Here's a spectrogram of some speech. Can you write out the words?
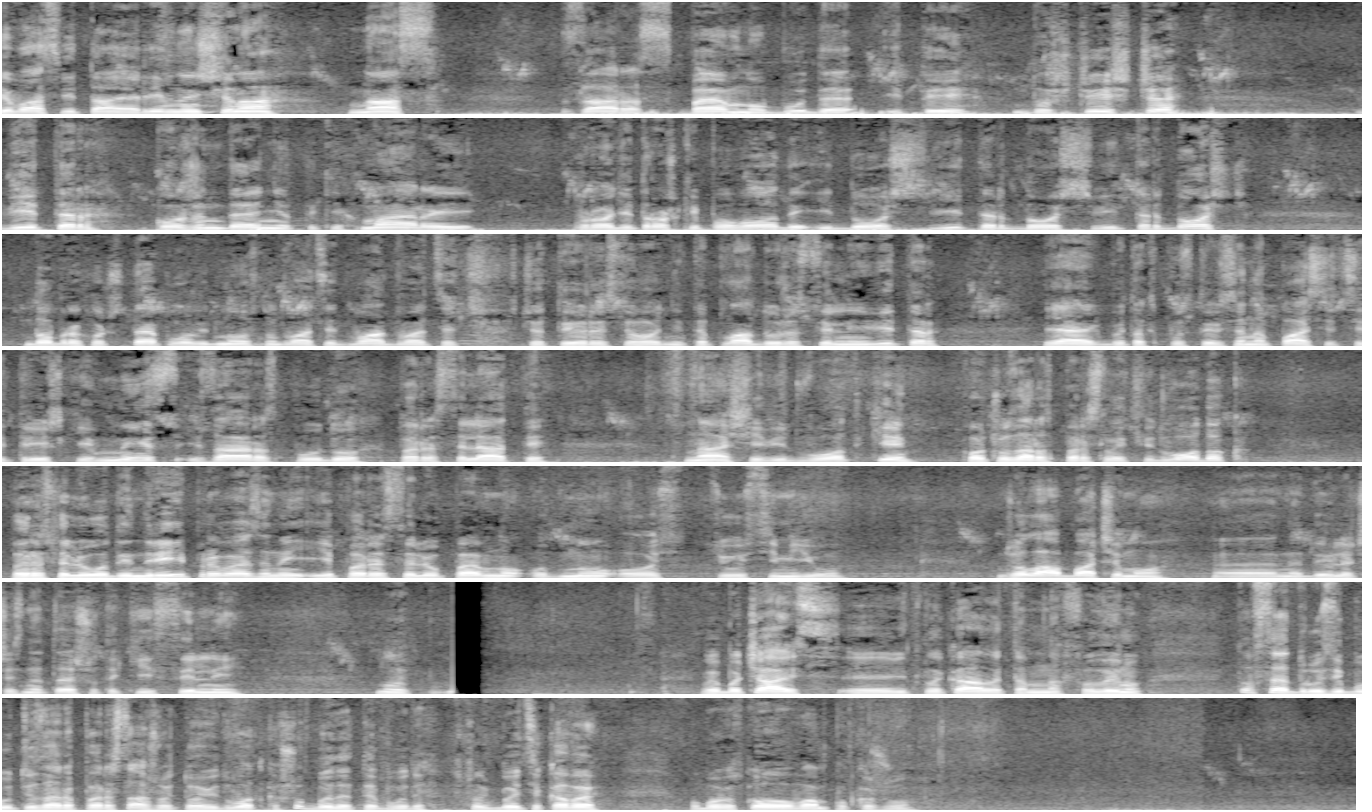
Друзі, вас вітає Рівненщина. Нас зараз, певно, буде йти дощище, вітер. Кожен день є такі хмари. Вроді трошки погоди і дощ. Вітер, дощ, вітер, дощ. Добре, хоч тепло відносно 22-24 сьогодні тепла, дуже сильний вітер. Я якби так спустився на пасіці трішки вниз і зараз буду переселяти наші відводки. Хочу зараз переселити відводок. Переселю один рій привезений і переселю, певно, одну ось цю сім'ю. Бджола бачимо, е, не дивлячись на те, що такий сильний, ну, вибачаюсь, е, відкликали там на хвилину. То все, друзі, будете зараз пересаджувати того відводка. Що буде, те буде. Щось буде цікаве, обов'язково вам покажу.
